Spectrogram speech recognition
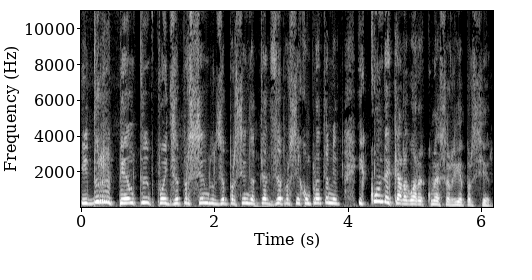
e de repente foi desaparecendo, desaparecendo, até desaparecer completamente. E quando é que ela agora começa a reaparecer?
